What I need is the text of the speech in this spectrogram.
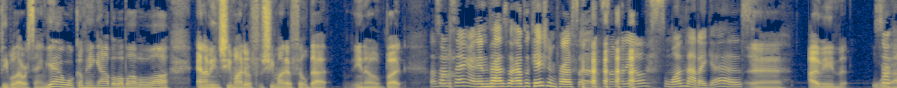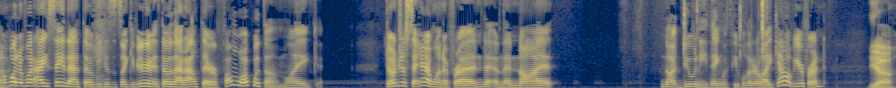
people that were saying, "Yeah, we'll come hang out," blah blah blah blah blah. And I mean, she might have she might have filled that, you know, but That's what I'm saying. I didn't pass the application process. Somebody else won that, I guess. uh, I mean, So uh, not- what what I say that though because it's like if you're gonna throw that out there, follow up with them. Like, don't just say I want a friend and then not not do anything with people that are like, yeah, I'll be your friend. yeah.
